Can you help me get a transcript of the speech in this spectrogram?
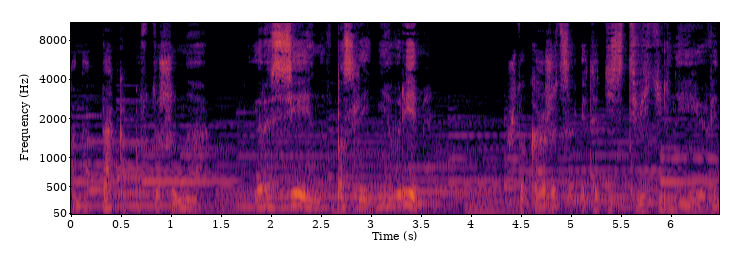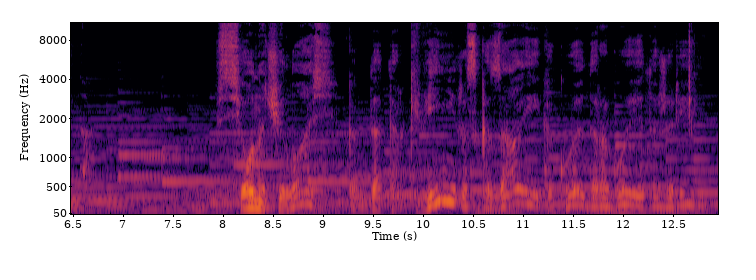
она так опустошена и рассеяна в последнее время, что, кажется, это действительно ее вина. Все началось, когда Тарквини рассказал ей, какое дорогое это ожерелье.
